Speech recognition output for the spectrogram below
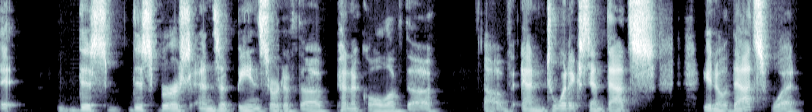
it, this this verse ends up being sort of the pinnacle of the of and to what extent that's you know that's what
